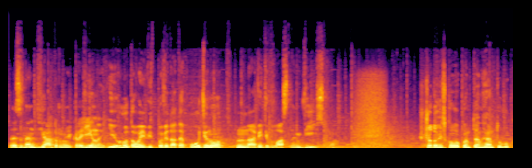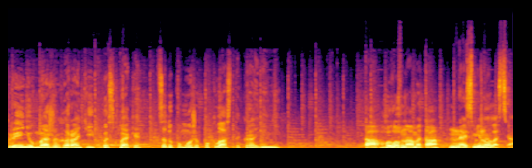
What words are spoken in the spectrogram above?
президент ядерної країни і готовий відповідати Путіну навіть власним військом. Щодо військового контингенту в Україні в межах гарантій безпеки, це допоможе покласти край війні. Та головна мета не змінилася.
